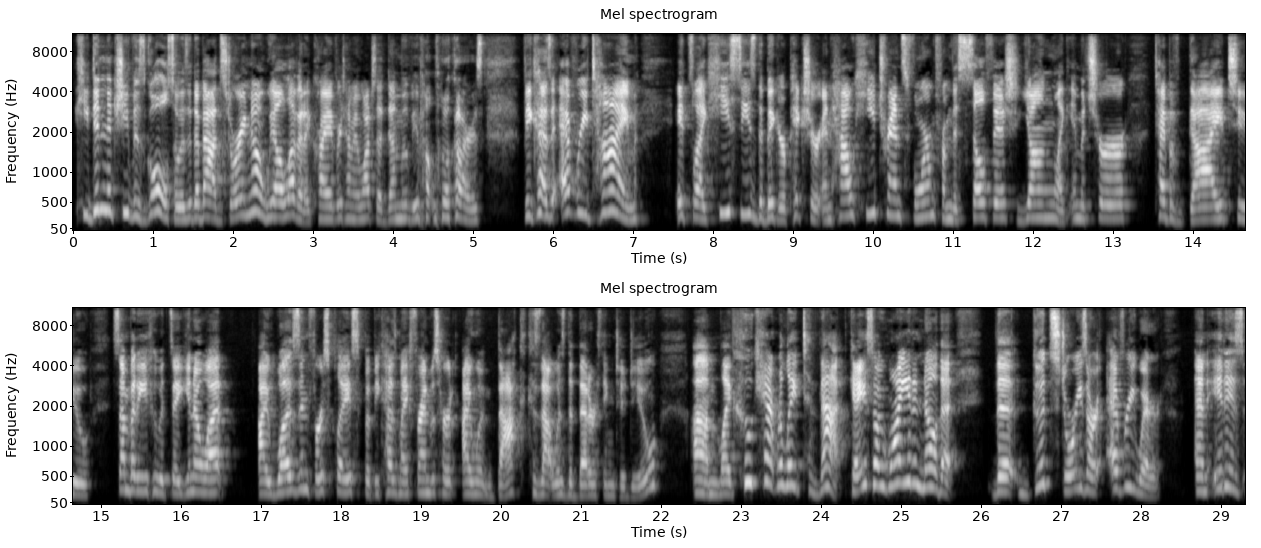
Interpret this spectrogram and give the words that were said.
he didn't achieve his goal. So is it a bad story? No, we all love it. I cry every time I watch that dumb movie about little cars because every time it's like he sees the bigger picture and how he transformed from this selfish, young, like immature type of guy to somebody who would say, you know what? I was in first place, but because my friend was hurt, I went back because that was the better thing to do. Um, like, who can't relate to that? Okay. So I want you to know that the good stories are everywhere. And it is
